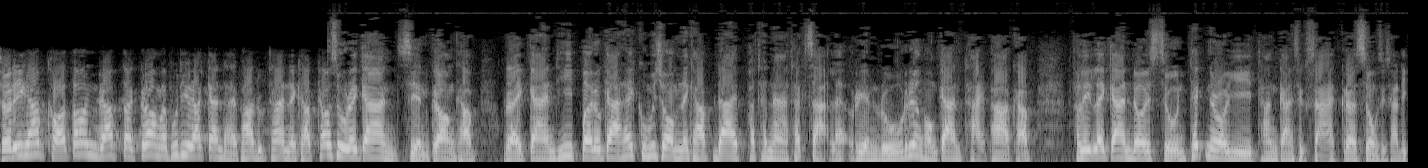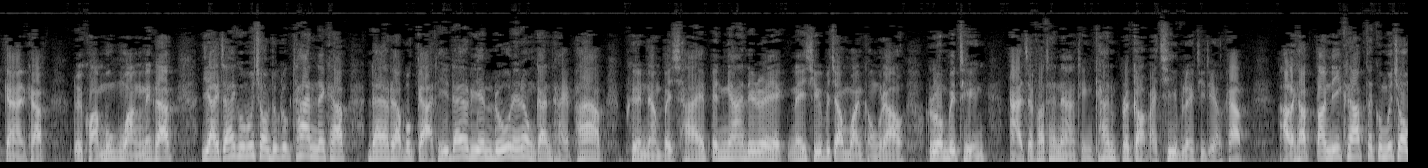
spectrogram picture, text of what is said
สวัสดีครับ ขอต้อนรับตากล้องและผู้ที่รักการถ่ายภาพทุกท่านนะครับ เข้าสู่รายการเสียนกล้องครับ รายการที่เปิดโอกาสให้คุณผู้ชมนะครับได้พัฒนาทักษะและเรียนรู้เรื่องของการถ่ายภาพครับ ผลิตรายการโดยศูนย์เทคโนโลยีทางการศึกษากระทรวงศึกษาธิการครับ โดยความมุ่งหวังนะครับ อยากจะให้คุณผู้ชมทุก ๆ ท่านนะครับได้รับโอกาสที่ได้เรียนรู้ในเรื่องของการถ่ายภาพ เพื่อนำไปใช้เป็นงานดิเรกในชีวิตประจำวันของเรา รวมไปถึงอาจจะพัฒนาถึงขั้นประกอบอาชีพเลยทีเดียวครับ เอาละครับ ตอนนี้ครับ ถ้าคุณผู้ชม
